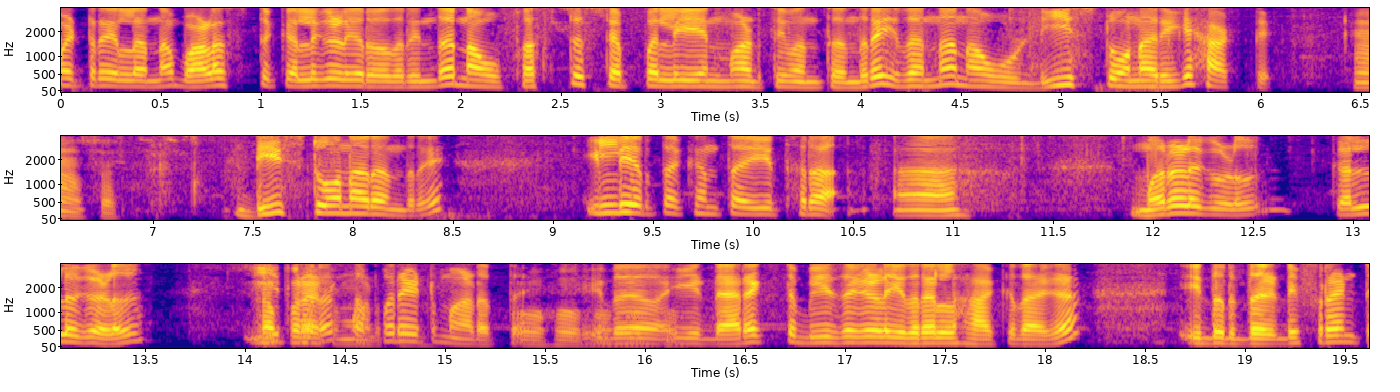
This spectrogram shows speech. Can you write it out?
ಮೆಟೀರಿಯಲನ್ನು ಭಾಳಷ್ಟು ಕಲ್ಲುಗಳಿರೋದ್ರಿಂದ ನಾವು ಫಸ್ಟ್ ಸ್ಟೆಪ್ಪಲ್ಲಿ ಏನು ಮಾಡ್ತೀವಿ ಅಂತಂದರೆ ಇದನ್ನು ನಾವು ಡಿ ಸ್ಟೋನರಿಗೆ ಹಾಕ್ತೀವಿ. ಹಾಂ ಸರ್. ಡಿ ಸ್ಟೋನರ್ ಅಂದರೆ ಇಲ್ಲಿ ಇರ್ತಕ್ಕಂಥ ಈ ಥರ ಮರಳುಗಳು ಕಲ್ಲುಗಳು ಸಪರೇಟ್ ಮಾಡುತ್ತೆ. ಇದು ಈ ಡೈರೆಕ್ಟ್ ಬೀಜಗಳು ಇದರಲ್ಲಿ ಹಾಕಿದಾಗ ಇದ್ರದ್ದು ಡಿಫ್ರೆಂಟ್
